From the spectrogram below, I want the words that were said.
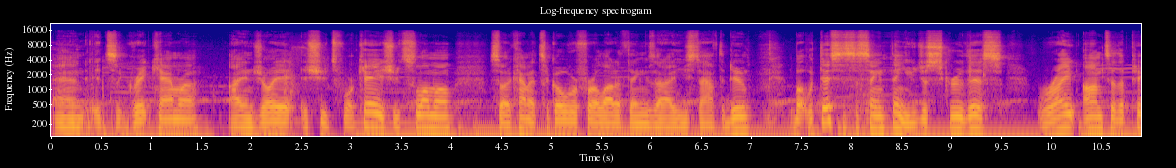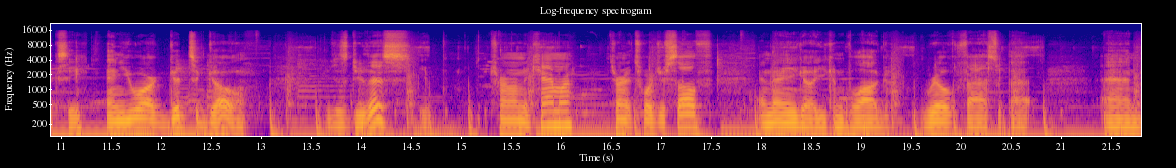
and it's a great camera. I enjoy it. It shoots 4K, it shoots slow-mo, so it kind of took over for a lot of things that I used to have to do. But with this, it's the same thing. You just screw this right onto the Pixie, and you are good to go. You just do this, you turn on the camera, turn it towards yourself, and there you go. You can vlog real fast with that and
